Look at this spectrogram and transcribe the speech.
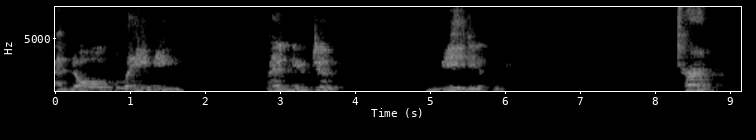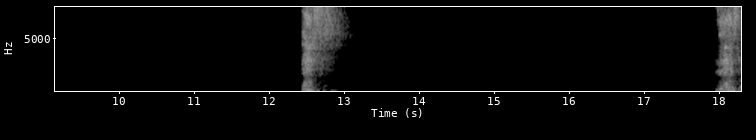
and no blaming when you do immediately turn Yes. Yes.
